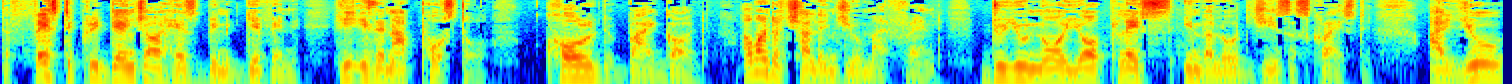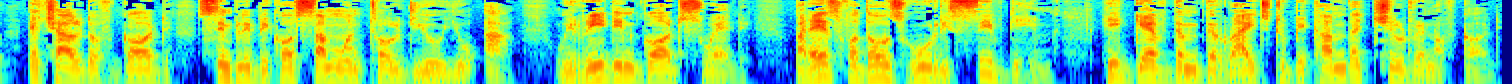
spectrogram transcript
The first credential has been given. He is an apostle called by God. I want to challenge you, my friend. Do you know your place in the Lord Jesus Christ? Are you a child of God simply because someone told you you are? We read in God's word. But as for those who received him, he gave them the right to become the children of God.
